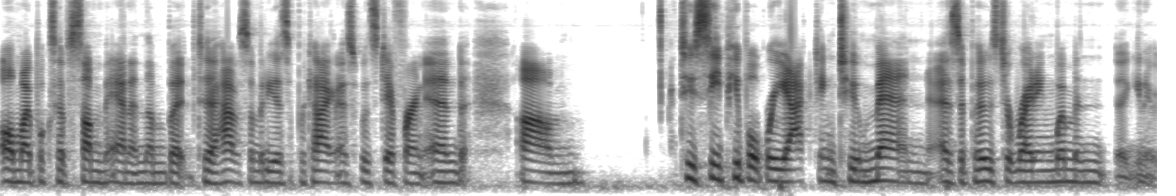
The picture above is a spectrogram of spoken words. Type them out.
all my books have some man in them, but to have somebody as a protagonist was different. And, um, to see people reacting to men as opposed to writing women, you know,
